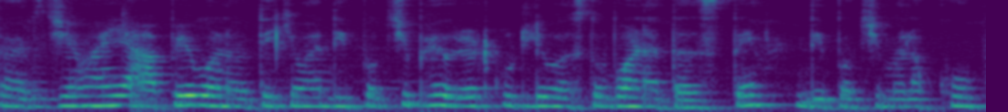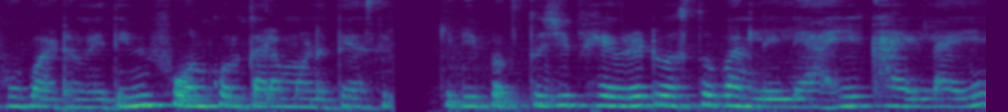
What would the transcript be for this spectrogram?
तर जेव्हा हे आपे बनवते किंवा दीपकची फेवरेट कुठली वस्तू बनत असते दीपकची मला खूप खूप आठवण येते. मी फोन करून त्याला म्हणते असते की दीपक तुझी फेवरेट वस्तू बनलेली आहे खायला आहे.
